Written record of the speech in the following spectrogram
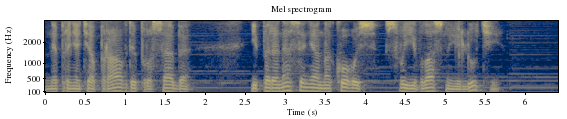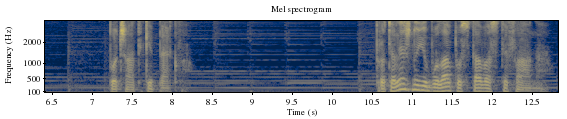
неприйняття правди про себе і перенесення на когось своїй власної люті початки пекла. Протилежною була постава Стефана.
